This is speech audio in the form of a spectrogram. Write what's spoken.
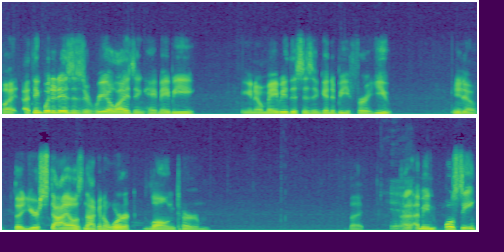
But I think what it is is they're realizing, hey, maybe, you know, maybe this isn't gonna be for you you know the your style is not going to work long term but I, I mean we'll see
